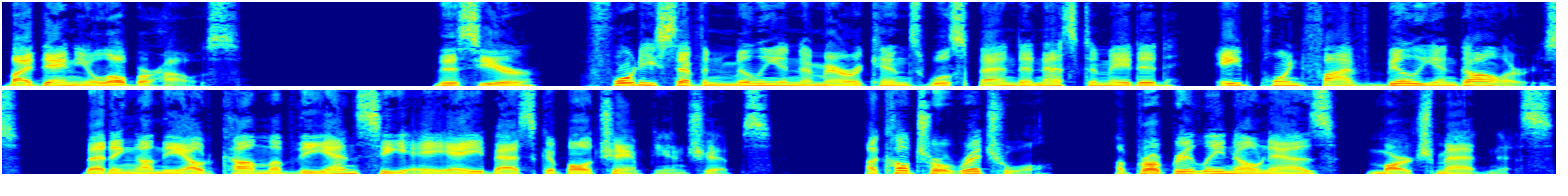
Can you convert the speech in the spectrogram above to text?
By Daniel Oberhaus. This year, 47 million Americans will spend an estimated $8.5 billion betting on the outcome of the NCAA basketball championships, a cultural ritual appropriately known as March Madness.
